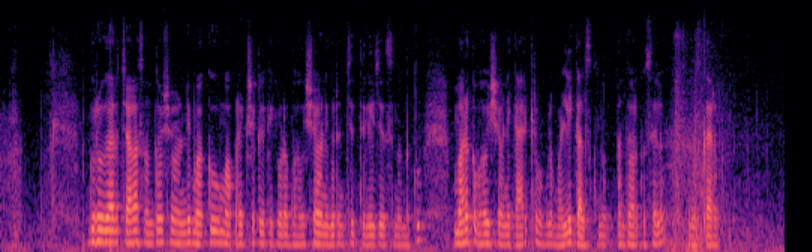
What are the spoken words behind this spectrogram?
గురుగారు చాలా సంతోషం అండి. మాకు మా ప్రేక్షకులకి కూడా భవిష్యవాణి గురించి తెలియజేసినందుకు. మరొక భవిష్యవాణి కార్యక్రమంలో మళ్ళీ కలుసుకుందాం. అంతవరకు సెలవు. నమస్కారం.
